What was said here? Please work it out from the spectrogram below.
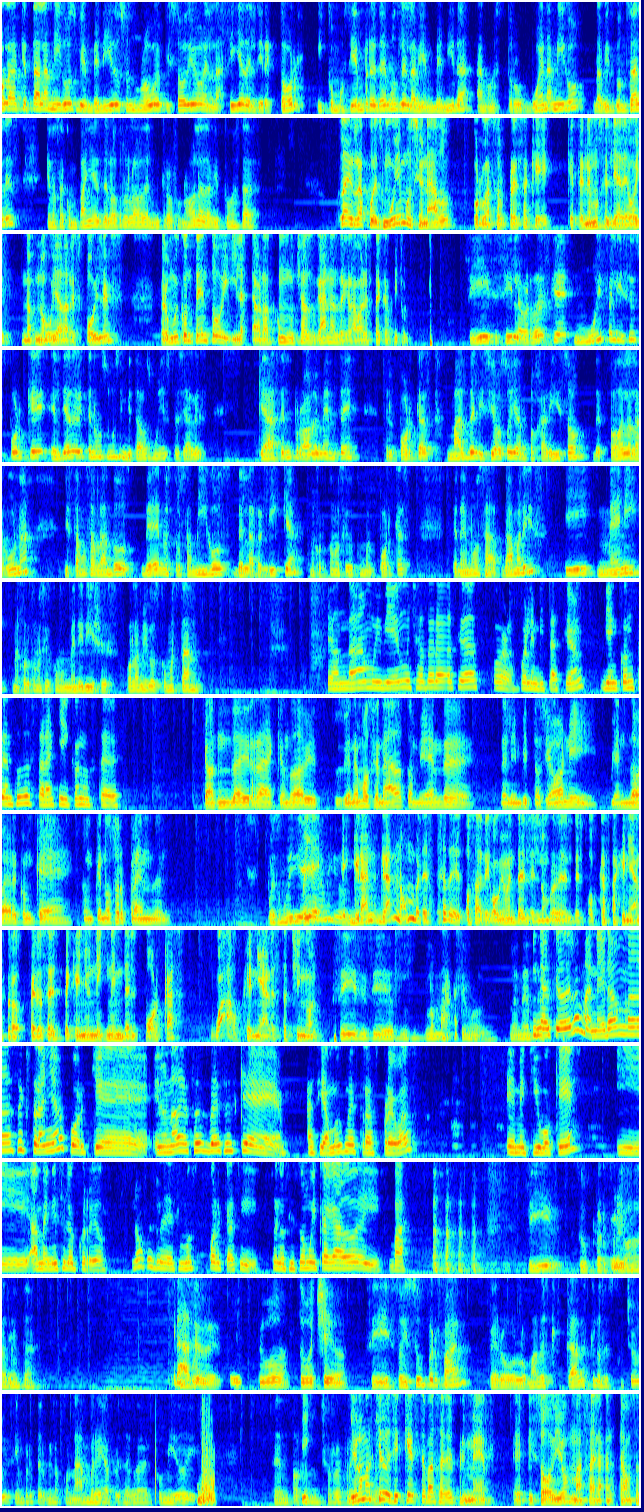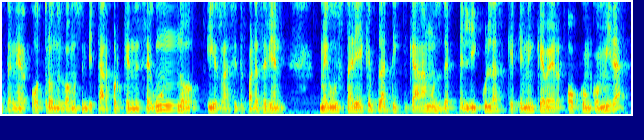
Hola, ¿qué tal amigos? Bienvenidos a un nuevo episodio en la silla del director y como siempre démosle la bienvenida a nuestro buen amigo David González que nos acompaña desde el otro lado del micrófono. Hola David, ¿cómo estás? Hola Isra, pues muy emocionado por la sorpresa que, que tenemos el día de hoy. No, no, voy a dar spoilers, pero muy contento y, y la verdad con muchas ganas de grabar este capítulo. Sí, sí, sí, la verdad es que muy felices porque el día de hoy tenemos unos invitados muy especiales que hacen probablemente el podcast más delicioso y antojadizo de toda la laguna. Y estamos hablando de nuestros amigos de la reliquia, mejor conocido como el podcast. Tenemos a Damaris y Many, mejor conocido como Many Dishes. Hola amigos, ¿cómo están? ¿Qué onda? Muy bien, muchas gracias por, por la invitación. Bien contentos de estar aquí con ustedes. ¿Qué onda, Irra? ¿Qué onda, David? Pues bien emocionado también de, de la invitación y viendo a ver con qué, con qué nos sorprenden. Pues muy bien. Oye, amigos. gran, gran nombre ese de, o sea, digo, obviamente el, el nombre del, del, podcast está genial, pero, pero ese pequeño nickname del podcast, wow, genial, está chingón. Sí, sí, sí, es lo máximo, la neta. Y nació de la manera más extraña porque en una de esas veces que hacíamos nuestras pruebas, eh, me equivoqué y a Meni se le ocurrió, no, pues le decimos porque así se nos hizo muy cagado y va. sí, súper fregón, la neta. Gracias, pues, estuvo, estuvo chido. Sí, soy súper fan, pero lo malo es que cada vez que los escucho siempre termino con hambre a pesar de haber comido y se antoja y un chorro Yo nomás quiero decir que este va a ser el primer episodio. Más adelante vamos a tener otro, nos vamos a invitar porque en el segundo, Isra, si te parece bien, me gustaría que platicáramos de películas que tienen que ver o con comida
